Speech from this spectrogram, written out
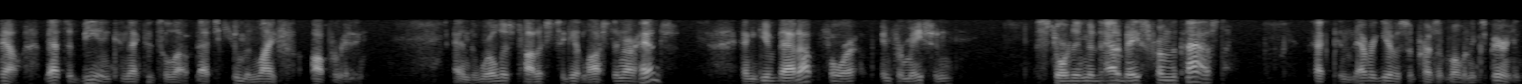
Now. That's a being connected to love. That's human life operating and the world has taught us to get lost in our heads and give that up for information stored in the database from the past that can never give us a present moment experience.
